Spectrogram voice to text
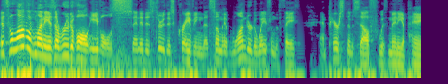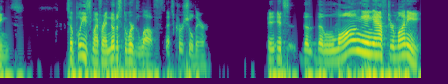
It's the love of money is the root of all evils, and it is through this craving that some have wandered away from the faith and pierced themselves with many a pangs. So please, my friend, notice the word love. That's crucial there. It's the, the longing after money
